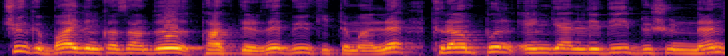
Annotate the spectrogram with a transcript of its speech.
Çünkü Biden kazandığı takdirde büyük ihtimalle Trump'ın engellediği düşünülen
